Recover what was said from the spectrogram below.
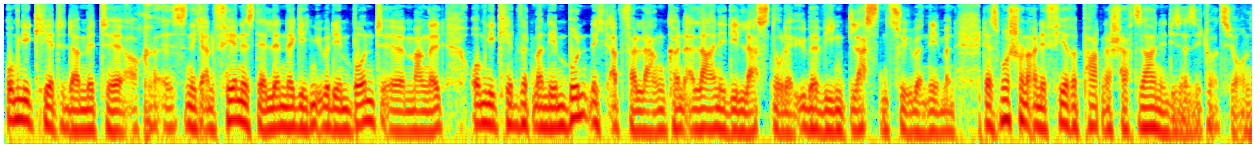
Umgekehrt, damit äh, auch es nicht an Fairness der Länder gegenüber dem Bund äh, mangelt, umgekehrt wird man dem Bund nicht abverlangen können, alleine die Lasten oder überwiegend Lasten zu übernehmen. Das muss schon eine faire Partnerschaft sein in dieser Situation.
